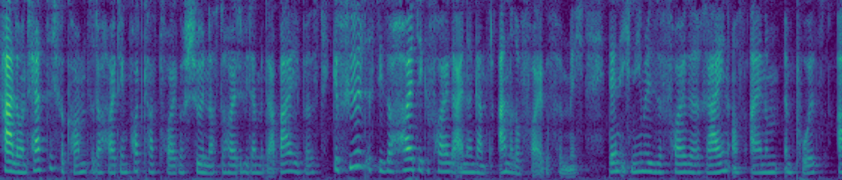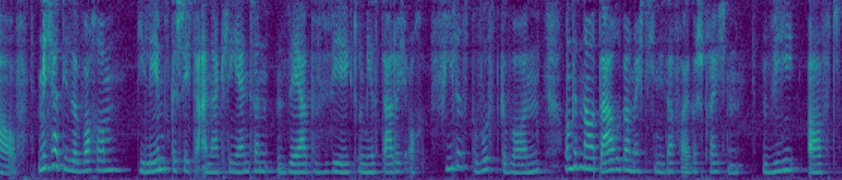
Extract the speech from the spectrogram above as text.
Hallo und herzlich willkommen zu der heutigen Podcast-Folge. Schön, dass du heute wieder mit dabei bist. Gefühlt ist diese heutige Folge eine ganz andere Folge für mich, denn ich nehme diese Folge rein aus einem Impuls auf. Mich hat diese Woche die Lebensgeschichte einer Klientin sehr bewegt und mir ist dadurch auch vieles bewusst geworden und genau darüber möchte ich in dieser Folge sprechen. Wie oft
